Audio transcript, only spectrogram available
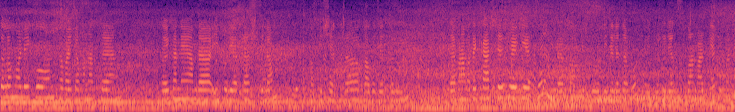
আসসালামু আলাইকুম, সবাই কেমন আছেন? তো এখানে আমরা ইফুরিয়াতে আসছিলাম অফিসে একটা কাগজের জন্য। তো এখন আমাদের কাজ শেষ হয়ে গিয়েছে, আমরা এখন একটু ডিটেলে যাব। একটু ডিটেল সুপার মার্কেট ওখানে।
